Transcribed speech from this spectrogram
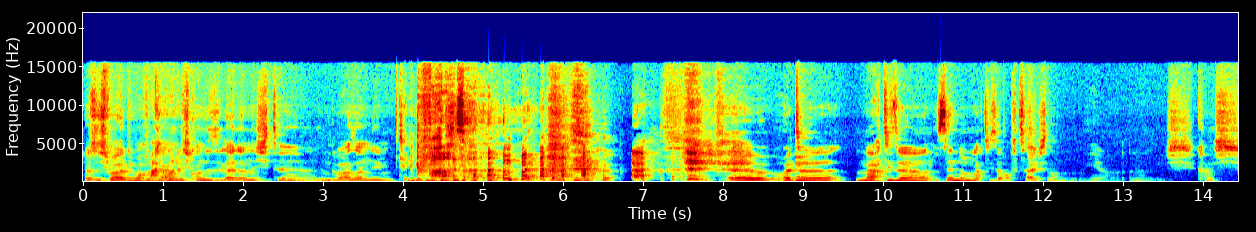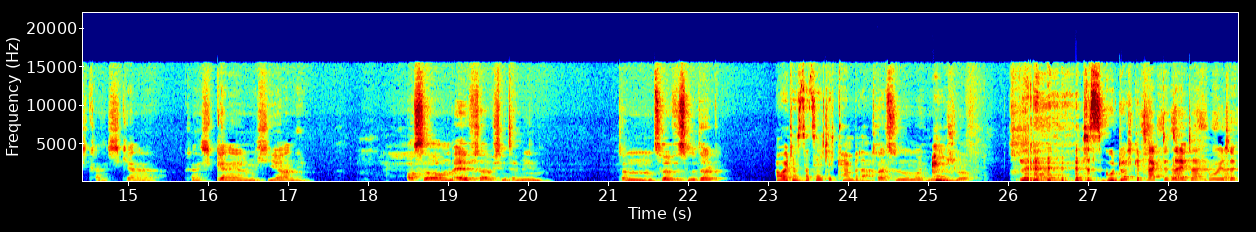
Also ich war die Woche krank, ich konnte sie leider nicht äh, in Gewahrsam nehmen. in Gewahrsam. Äh, heute nach dieser Sendung, nach dieser Aufzeichnung hier, äh, ich, kann ich kann ich gerne kann ich gerne mich ihr annehmen. Außer um 11 da habe ich einen Termin. Dann um 12 ist Mittag, Heute ist tatsächlich kein Bedarf. 13 Uhr mache ich Mittagsschlaf. Das ist gut durchgetaktet, dein Tag heute.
